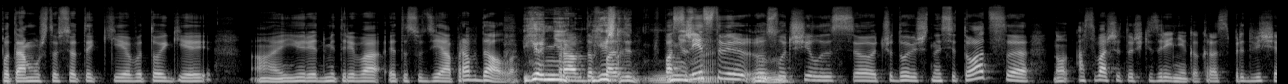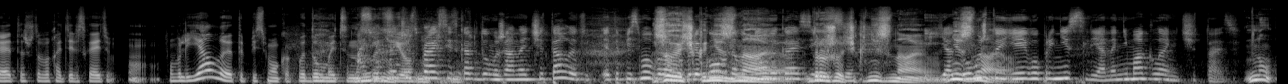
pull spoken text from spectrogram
потому что все-таки в итоге а, Юрия Дмитриева эта судья оправдала. Я не, Правда, если, впоследствии не случилась э, чудовищная ситуация, но а с вашей точки зрения как раз предвещает, что вы хотели сказать, повлияло это письмо, как вы думаете, на а судью? Я хочу спросить, как думаешь, она читала это, это письмо было Зоечка, не знаю, в новой газете. Дружочек, не знаю. Я не думаю, знаю. что ей его принесли, она не могла не читать. Ну,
